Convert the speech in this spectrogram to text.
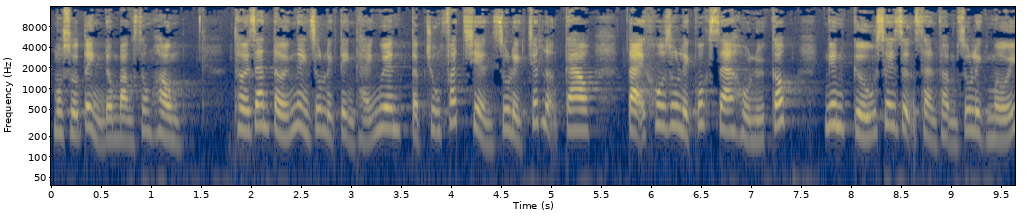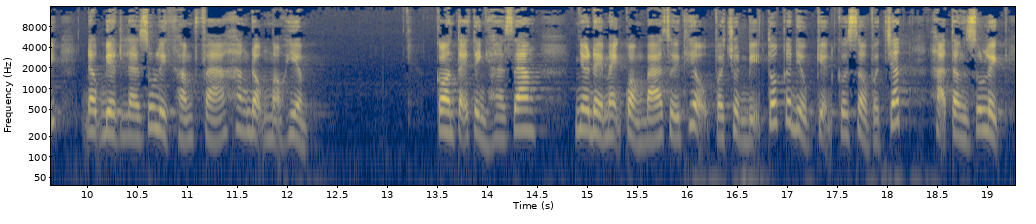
một số tỉnh đồng bằng sông Hồng. Thời gian tới, ngành du lịch tỉnh Thái Nguyên tập trung phát triển du lịch chất lượng cao tại khu du lịch quốc gia Hồ Núi Cốc, nghiên cứu xây dựng sản phẩm du lịch mới, đặc biệt là du lịch khám phá hang động mạo hiểm. Còn tại tỉnh Hà Giang, nhờ đẩy mạnh quảng bá giới thiệu và chuẩn bị tốt các điều kiện cơ sở vật chất, hạ tầng du lịch,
